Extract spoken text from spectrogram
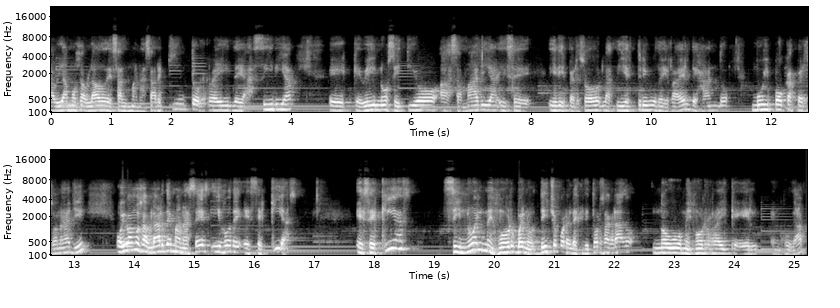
habíamos hablado de Salmanasar V, rey de Asiria, que vino, sitió a Samaria y, se, y dispersó las diez tribus de Israel, dejando muy pocas personas allí. Hoy vamos a hablar de Manasés, hijo de Ezequías. Ezequías, si no el mejor, bueno, dicho por el escritor sagrado, no hubo mejor rey que él en Judá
